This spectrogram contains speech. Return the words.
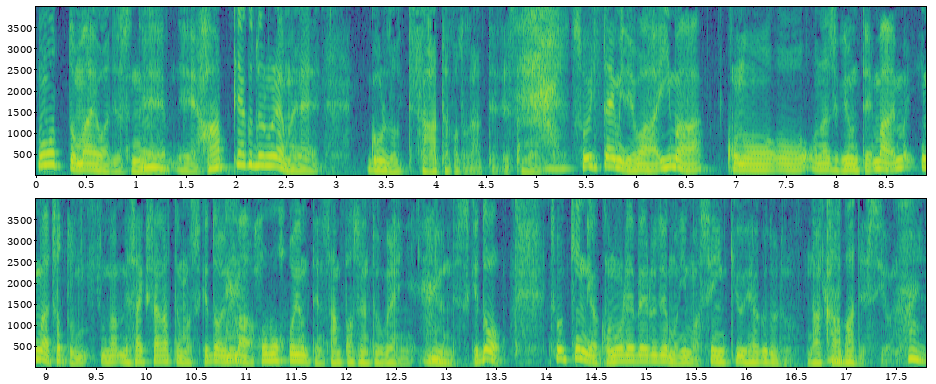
い。で、もっと前はですね、うん、えー、800ドルぐらいまでゴールドって下がったことがあってですね、はい、そういった意味では、今、この同じく4点、まあ、今ちょっと目先下がってますけど、今、ほぼほぼ4.3%ぐらいにいるんですけど、はい、長期金利がこのレベルでも今、1900ドル半ばですよね。はい、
